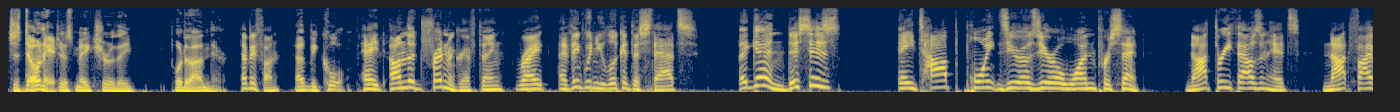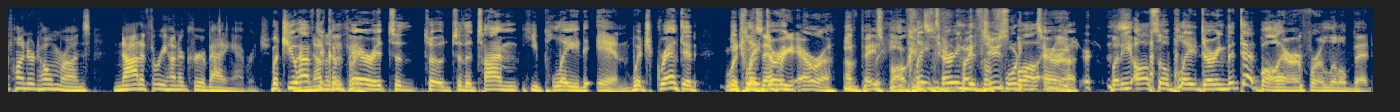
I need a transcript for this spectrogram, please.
Just donate just make sure they put it on there. That'd be fun. That'd be cool. Hey, on the Fred McGriff thing, right? I think when you look at the stats, again, this is a top 0.001%. Not 3,000 hits, not 500 home runs, not a 300 career batting average. But you have None to compare it to, to to the time he played in, which granted, Which played was during every era he- of baseball. He played 'cause he during played the juice ball 42 era, years. but he also played during the dead ball era for a little bit.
